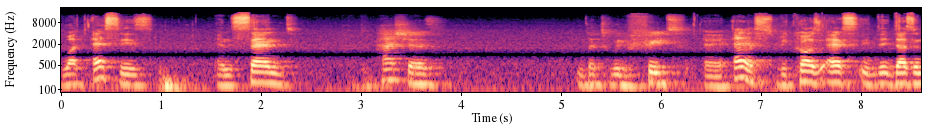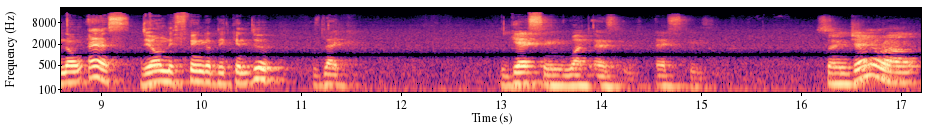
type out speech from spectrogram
what S is and send hashes that will fit uh, S because S it doesn't know S. The only thing that they can do is like guessing what S is. S is. So in general,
